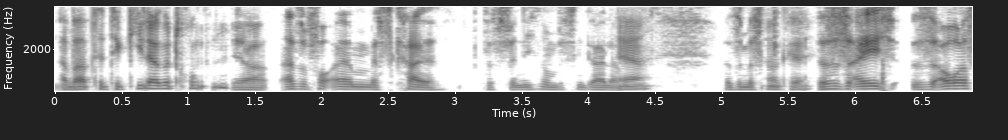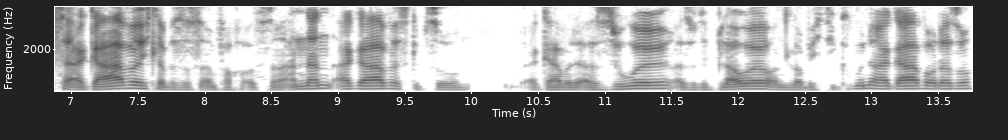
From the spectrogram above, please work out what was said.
Aber ja. habt ihr Tequila getrunken? Ja, also vor allem Mezcal. Das finde ich noch ein bisschen geiler. Ja. Also Mezcal, okay. das ist eigentlich, das ist auch aus der Agave. Ich glaube, es ist einfach aus einer anderen Agave. Es gibt so Agave Azul, also die blaue und glaube ich die grüne Agave oder so.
